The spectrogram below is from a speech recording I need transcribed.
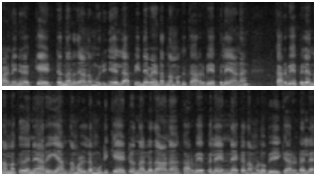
കണ്ണിനുമൊക്കെ ഏറ്റവും നല്ലതാണ് മുരിഞ്ഞേല പിന്നെ വേണ്ടത് നമുക്ക് കറിവേപ്പിലയാണ്. കറിവേപ്പില നമുക്ക് തന്നെ അറിയാം. നമ്മളുടെ മുടിക്ക് ഏറ്റവും നല്ലതാണ്. കറിവേപ്പില എണ്ണയൊക്കെ നമ്മൾ ഉപയോഗിക്കാറുണ്ടല്ലേ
